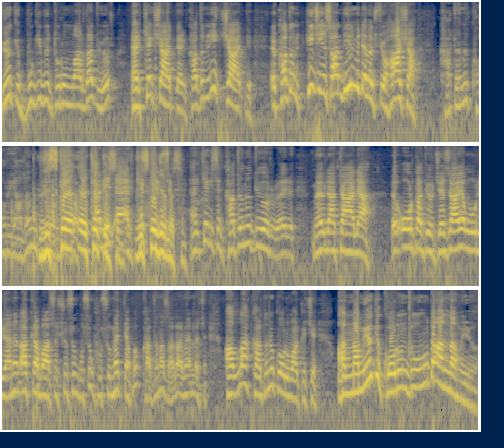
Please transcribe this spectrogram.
Diyor ki bu gibi durumlarda diyor erkek şahitler, kadının hiç şahitliği. E kadın hiç insan değil mi demek istiyor? Haşa. Kadını koruyalım diyor. Riske erkek girsin, riske girsin. girmesin. Erkek için kadını diyor e, Mevla Teala e, orada diyor cezaya uğrayanın akrabası şusu busu husumet yapıp kadına zarar vermesin. Allah kadını korumak için. Anlamıyor ki korunduğunu da anlamıyor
